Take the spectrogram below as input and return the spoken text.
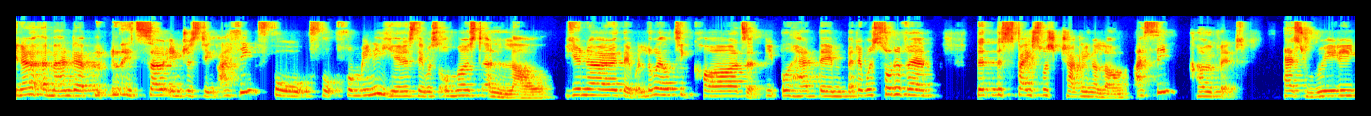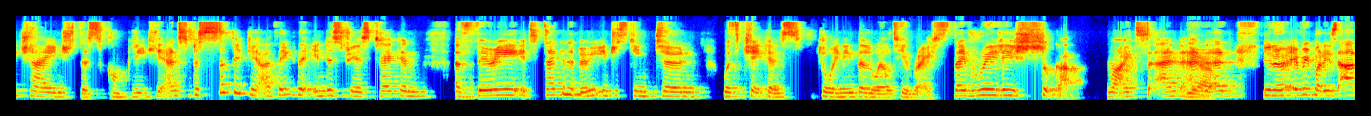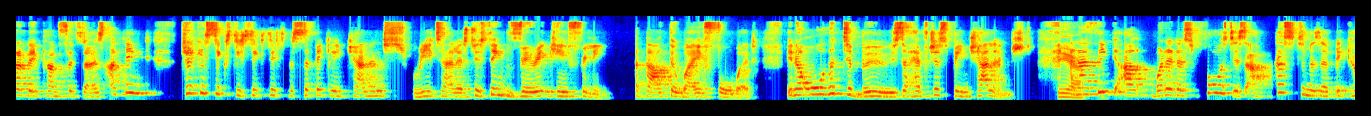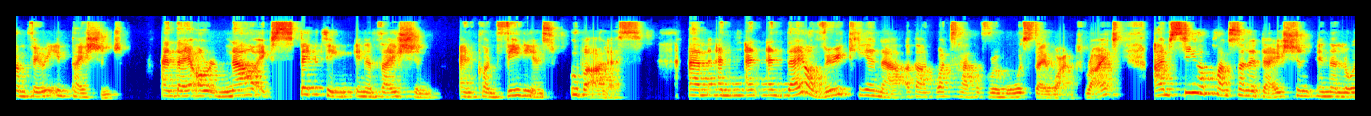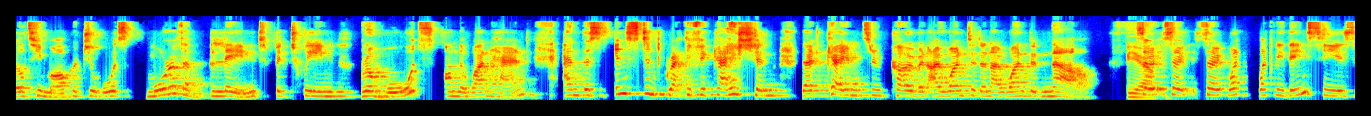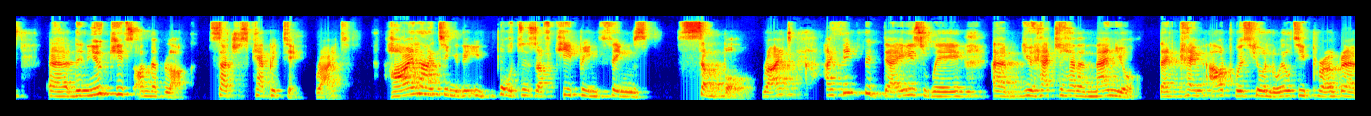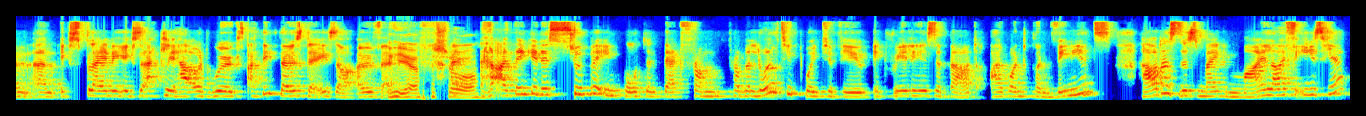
You know, Amanda, it's so interesting. I think for, for for many years there was almost a lull. You know, there were loyalty cards and people had them, but it was sort of a the, the space was chugging along. I think COVID has really changed this completely. And specifically, I think the industry has taken a very, it's taken a very interesting turn with Checkers joining the loyalty race. They've really shook up right? And, and, yeah. and, you know, everybody's out of their comfort zones. I think Checkers Sixty60 specifically challenged retailers to think very carefully about the way forward. You know, all the taboos that have just been challenged. Yeah. And I think our, what it has caused is our customers have become very impatient and they are now expecting innovation and convenience über alles. Um, and, and, and they are very clear now about what type of rewards they want, right? I'm seeing a consolidation in the loyalty market towards more of a blend between rewards on the one hand and this instant gratification that came through COVID. I wanted and I wanted now. Yeah. So, so, so what, what we then see is uh, the new kids on the block, such as Capitec, right? highlighting the importance of keeping things simple, right? I think the days where um, you had to have a manual that came out with your loyalty program um, explaining exactly how it works i think those days are over. Yeah for sure. I, I, think it is super important that from from a loyalty point of view it really is about i want convenience. How does this make my life easier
